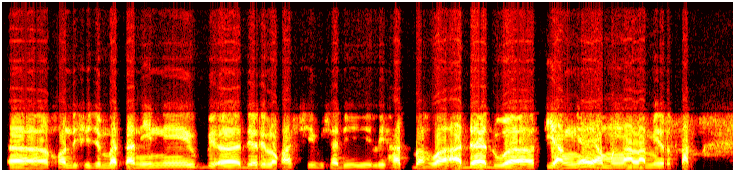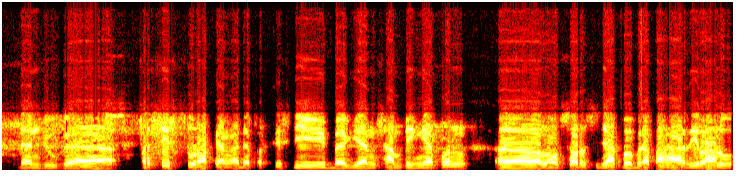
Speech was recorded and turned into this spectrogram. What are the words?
Uh, kondisi jembatan ini uh, dari lokasi bisa dilihat bahwa ada dua tiangnya yang mengalami retak dan juga persis turap yang ada persis di bagian sampingnya pun uh, longsor sejak beberapa hari lalu.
